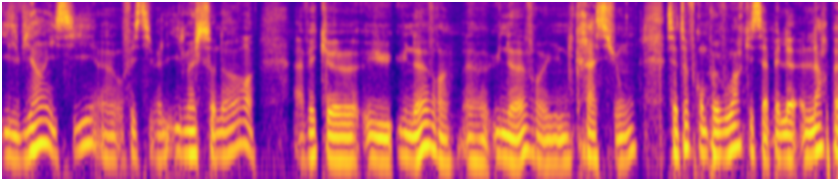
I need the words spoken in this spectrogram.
il vient ici au festival Images Sonores avec une œuvre, une œuvre, une création. Cette œuvre qu'on peut voir qui s'appelle l'Arpe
